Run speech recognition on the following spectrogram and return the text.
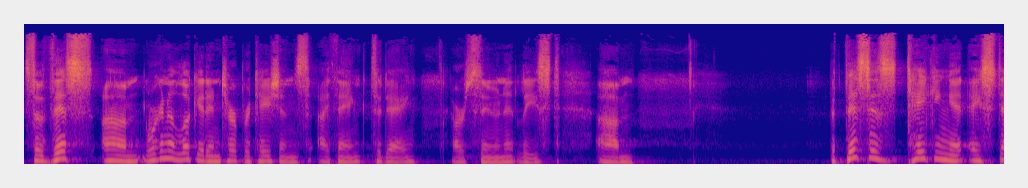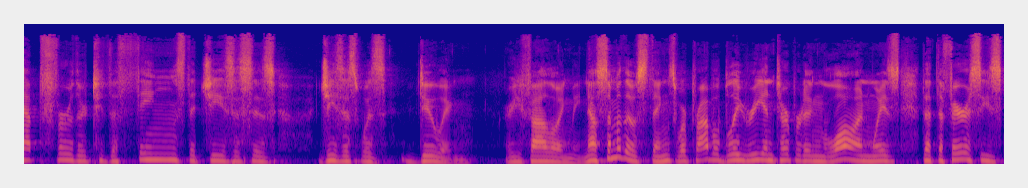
So, this, um, we're going to look at interpretations, I think, today, or soon at least. Um, but this is taking it a step further to the things that Jesus, is, Jesus was doing. Are you following me? Now, some of those things were probably reinterpreting the law in ways that the Pharisees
